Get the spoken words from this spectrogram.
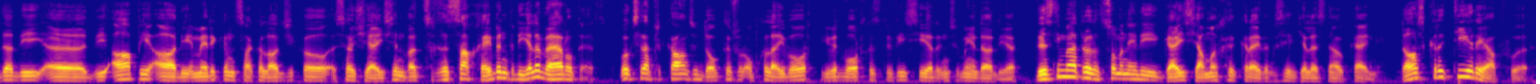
dat die uh die APA die American Psychological Association wat gesaghebend vir die hele wêreld is. Ook Suid-Afrikaanse dokters wat opgelei word, jy weet word gesertifiseer en so meer daardeur. Dis nie maar hulle het sommer net die guys jammer gekry en gesê julle is nou oukei okay nie. Daar's kriteria voor.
